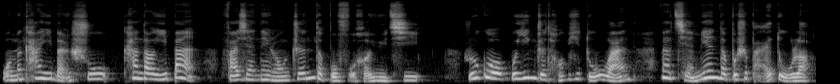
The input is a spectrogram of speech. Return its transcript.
我们看一本书，看到一半，发现内容真的不符合预期，如果不硬着头皮读完，那前面的不是白读了？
